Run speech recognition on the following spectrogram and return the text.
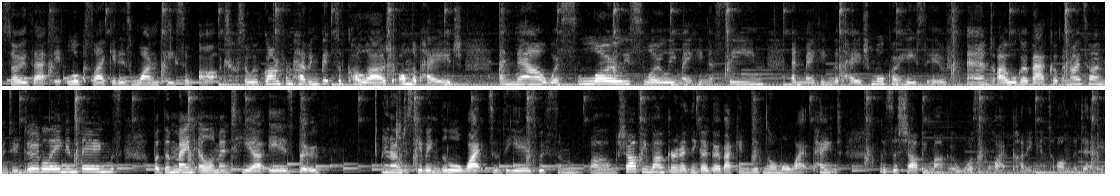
so that it looks like it is one piece of art. So we've gone from having bits of collage on the page and now we're slowly slowly making a scene and making the page more cohesive and I will go back over night time and do doodling and things but the main element here is Boo and I'm just giving little whites of the ears with some um, Sharpie marker and I think I go back in with normal white paint because the Sharpie marker wasn't quite cutting it on the day.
